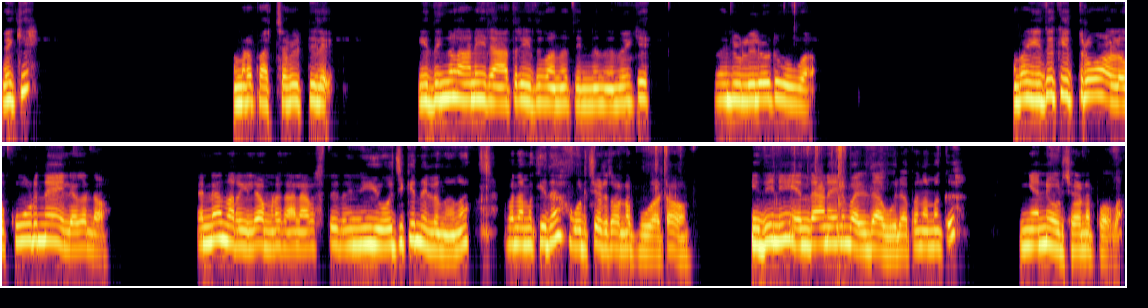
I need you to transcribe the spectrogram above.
നോക്കി നമ്മുടെ പച്ചവീട്ടിൽ. ഇതുങ്ങളാണ് ഈ രാത്രി ഇത് വന്ന് തിന്നുന്നത്. നോക്കി അതിന്റെ ഉള്ളിലോട്ട് പോവുക. അപ്പൊ ഇതൊക്കെ ഇത്രയോ ഉള്ളു കൂടുന്നേ ഇല്ല കണ്ടോ? എന്നാന്നറിയില്ല നമ്മുടെ കാലാവസ്ഥ ഇതിന് യോജിക്കുന്നില്ലെന്ന് തോന്നുന്നു അപ്പൊ നമുക്കിത് ഒടിച്ചെടുത്തോണ്ട് പോവാം കേട്ടോ. ഇതിന് എന്താണേലും വലുതാവൂല. അപ്പൊ നമുക്ക് ഇങ്ങനെ ഒടിച്ചോണ്ട് പോവാം.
